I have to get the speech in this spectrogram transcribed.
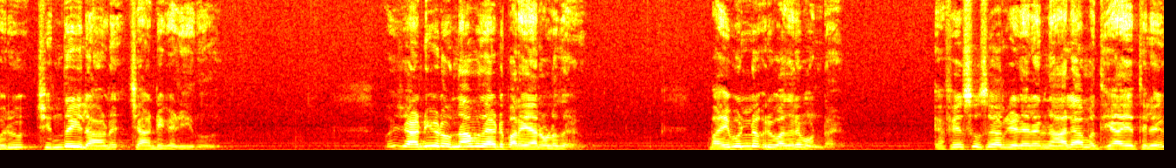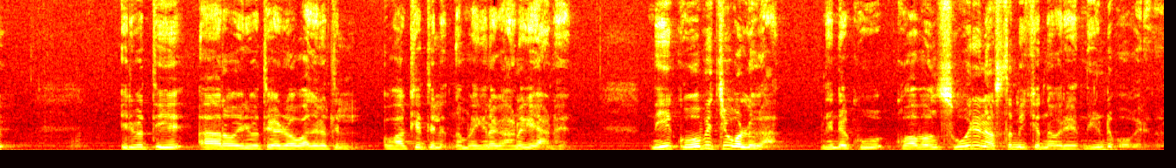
ഒരു ചിന്തയിലാണ് ചാണ്ടി കഴിയുന്നത്. അപ്പോൾ ചാണ്ടിയുടെ ഒന്നാമതായിട്ട് പറയാനുള്ളത് ബൈബിളിൽ ഒരു വചനമുണ്ട്. എഫ് എസ് എസുകാർക്ക് നാലാം അധ്യായത്തിൽ ഇരുപത്തി ആറോ ഇരുപത്തിയേഴോ വചനത്തിൽ വാക്യത്തിൽ നമ്മളിങ്ങനെ കാണുകയാണ് നീ കോപിച്ചു കൊള്ളുക നിന്റെ കോപം സൂര്യൻ അസ്തമിക്കുന്നവരെ നീണ്ടു പോകരുത്.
